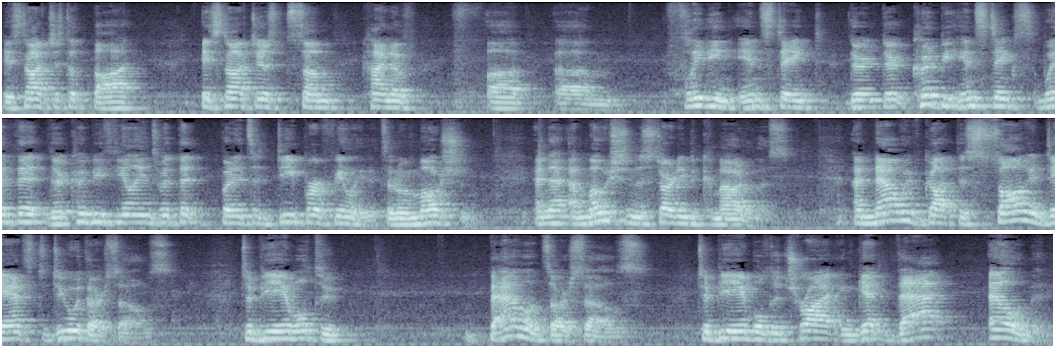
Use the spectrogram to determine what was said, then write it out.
It's not just a thought. It's not just some kind of uh, um, fleeting instinct. There, there could be instincts with it. There could be feelings with it, but it's a deeper feeling. It's an emotion. And that emotion is starting to come out of us. And now we've got this song and dance to do with ourselves, to be able to balance ourselves, to be able to try and get that element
